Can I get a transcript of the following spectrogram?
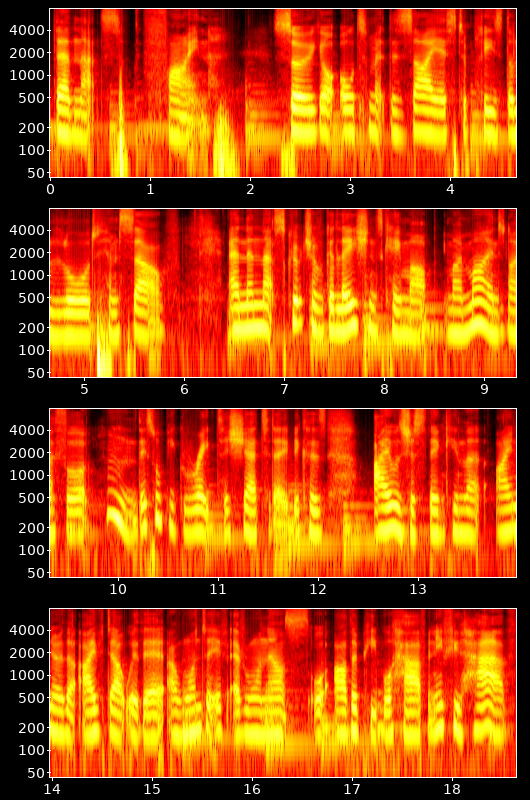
then that's fine. So your ultimate desire is to please the Lord Himself. And then that scripture of Galatians came up in my mind, and I thought, hmm, this would be great to share today because I was just thinking that I know that I've dealt with it. I wonder if everyone else or other people have. And if you have,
